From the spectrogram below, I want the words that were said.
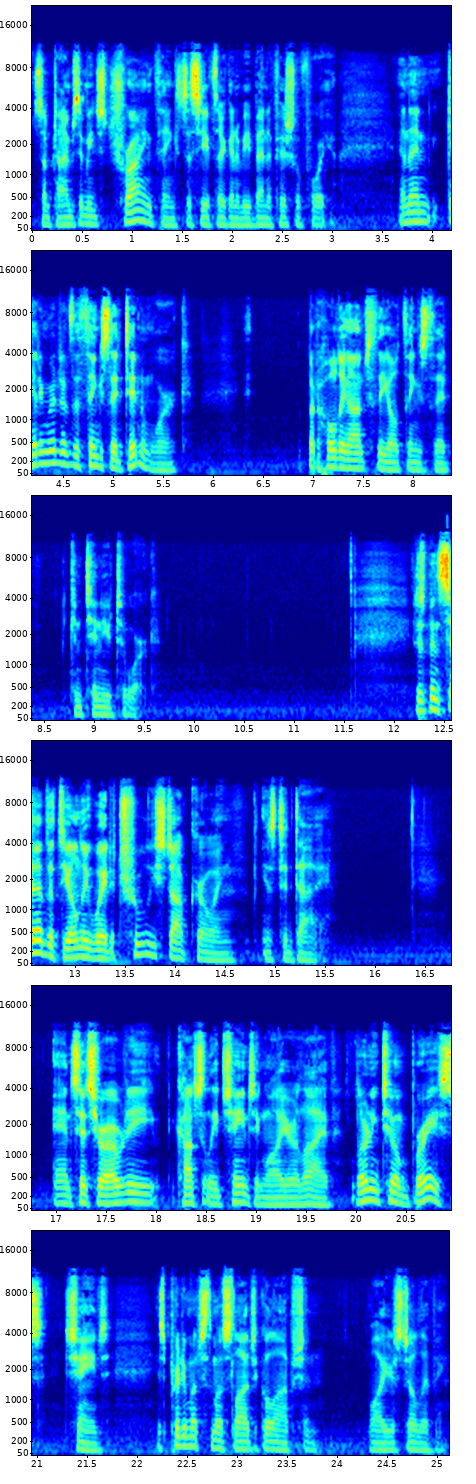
Sometimes it means trying things to see if they're going to be beneficial for you. And then getting rid of the things that didn't work, but holding on to the old things that continue to work. It has been said that the only way to truly stop growing is to die. And since you're already constantly changing while you're alive, learning to embrace change is pretty much the most logical option while you're still living.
